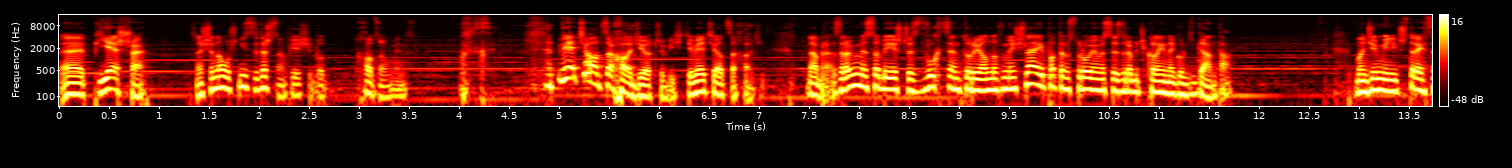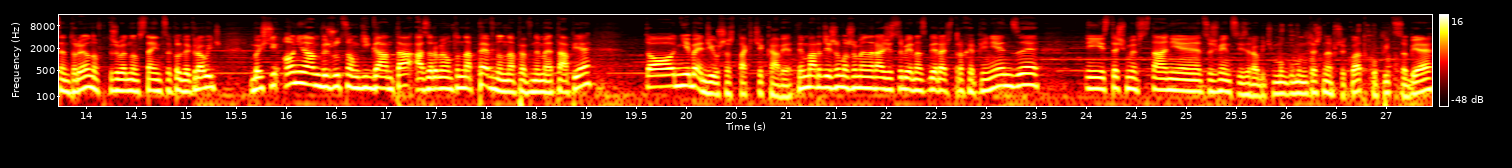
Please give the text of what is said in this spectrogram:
e, piesze. W sensie, no łucznicy też są piesi, bo chodzą, więc... wiecie o co chodzi oczywiście, wiecie o co chodzi. Dobra, zrobimy sobie jeszcze z dwóch centurionów, myślę, i potem spróbujemy sobie zrobić kolejnego giganta. Będziemy mieli czterech centurionów, którzy będą w stanie cokolwiek robić, bo jeśli oni nam wyrzucą giganta, a zrobią to na pewno na pewnym etapie, to nie będzie już aż tak ciekawie. Tym bardziej, że możemy na razie sobie nazbierać trochę pieniędzy i jesteśmy w stanie coś więcej zrobić. Mógłbym też na przykład kupić sobie...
